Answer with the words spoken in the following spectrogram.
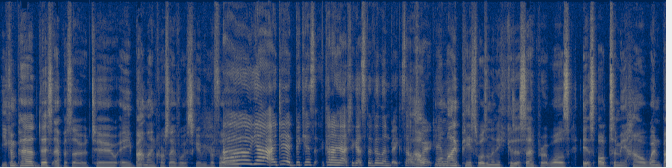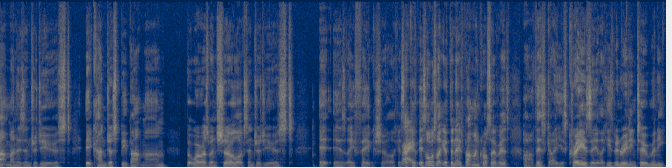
you compared this episode to a Batman crossover with Scooby before. Oh yeah, I did because can I actually get to the villain bit because that was Oh, where it came. well, up. my piece was, and then because it's separate, was it's odd to me how when Batman is introduced, it can just be Batman, but whereas when Sherlock's introduced, it is a fake Sherlock. It's like if, it's almost like if the next Batman crossover, it's oh this guy is crazy, like he's been reading too many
